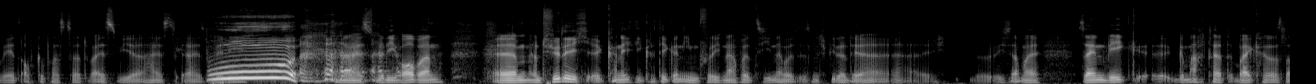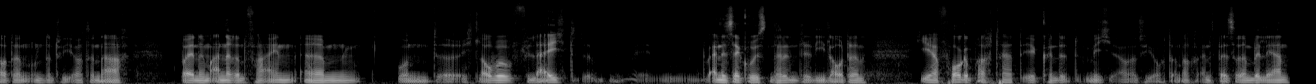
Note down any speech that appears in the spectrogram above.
wer jetzt aufgepasst hat, weiß, wie er heißt. Er heißt Willi. Er heißt Willi Orban. Ähm, natürlich äh, kann ich die Kritik an ihm völlig nachvollziehen, aber es ist ein Spieler, der, äh, ich, ich sag mal, seinen Weg äh, gemacht hat bei Kaiserslautern und natürlich auch danach bei einem anderen Verein. Ähm, und äh, ich glaube, vielleicht eines der größten Talente, die Lautern je hervorgebracht hat. Ihr könntet mich natürlich auch dann noch eines Besseren belehren.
